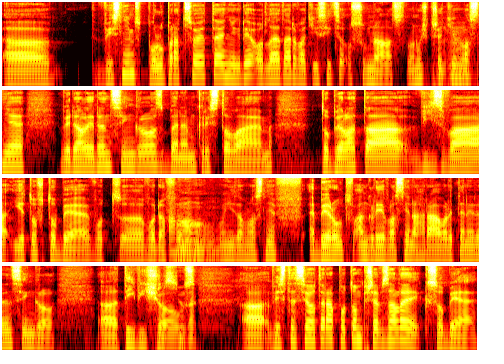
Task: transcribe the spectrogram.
Uh, vy s ním spolupracujete někdy od léta 2018. On už předtím mm-hmm. vlastně vydal jeden single s Benem Kristovém. To byla ta výzva Je to v tobě od uh, Vodafonu. Ano. Oni tam vlastně v Abbey Road v Anglii vlastně nahrávali ten jeden single uh, TV shows. Vy jste si ho teda potom převzali k sobě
